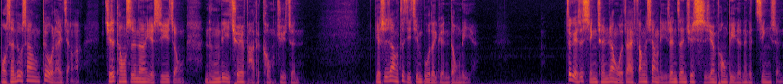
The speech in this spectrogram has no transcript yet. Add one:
某程度上，对我来讲啊，其实同时呢，也是一种能力缺乏的恐惧症，也是让自己进步的原动力。这个也是形成让我在方向里认真去实验碰壁的那个精神。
